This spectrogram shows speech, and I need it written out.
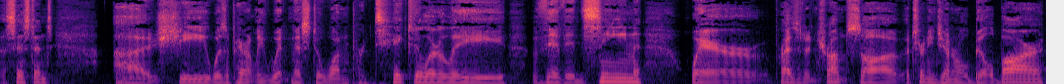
assistant. Uh, she was apparently witness to one particularly vivid scene where President Trump saw Attorney General Bill Barr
